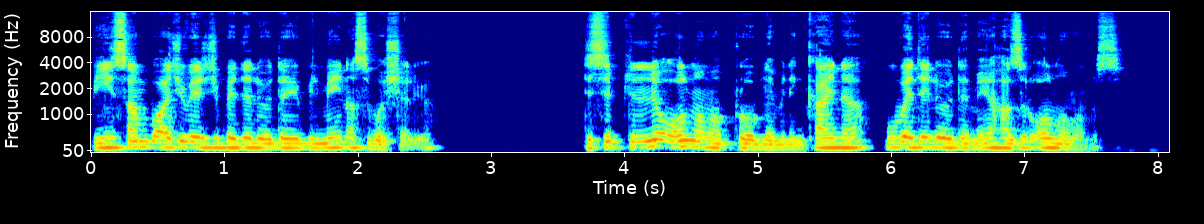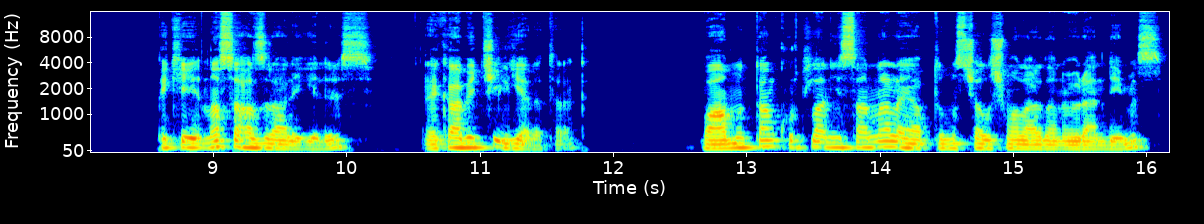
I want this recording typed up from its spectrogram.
Bir insan bu acı verici bedeli ödeyebilmeyi nasıl başarıyor? Disiplinli olmama probleminin kaynağı bu bedeli ödemeye hazır olmamamız. Peki nasıl hazır hale geliriz? Rekabetçi ilgi yaratarak. Bağımlılıktan kurtulan insanlarla yaptığımız çalışmalardan öğrendiğimiz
